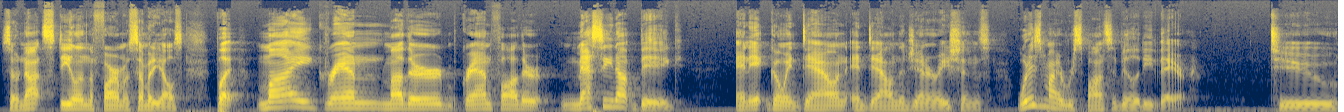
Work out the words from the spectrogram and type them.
So, not stealing the farm of somebody else, but my grandmother, grandfather messing up big and it going down and down the generations. What is my responsibility there? To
